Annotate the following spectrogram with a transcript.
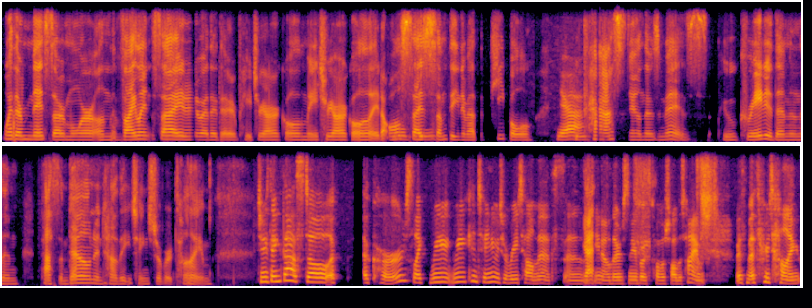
Whether myths are more on the violent side, whether they're patriarchal, matriarchal, it all Mhm. says something about the people yeah. who passed down those myths, who created them and then passed them down, and how they changed over time. Do you think that still occurs? Like we we continue to retell myths, and Yes. you know, there's new books published all the time with myth retellings,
